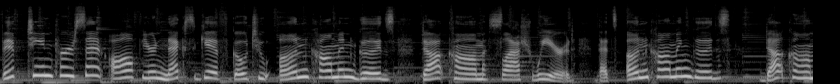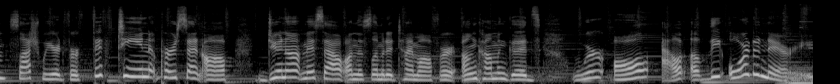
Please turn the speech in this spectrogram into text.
15% off your next gift, go to uncommongoods.com slash weird. That's uncommongoods.com slash weird for 15% off. Do not miss out on this limited time offer. Uncommon Goods, we're all out of the ordinary.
